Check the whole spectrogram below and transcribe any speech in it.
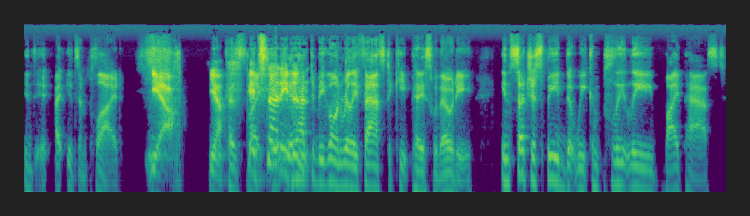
it, it, uh, it's implied. yeah yeah because It's not it, even- would have to be going really fast to keep pace with Odie in such a speed that we completely bypassed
